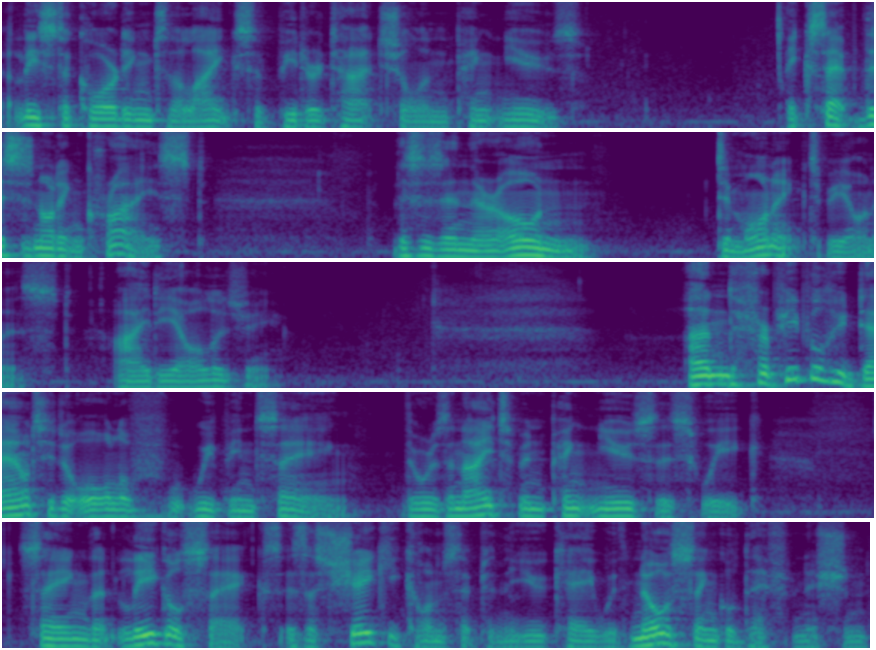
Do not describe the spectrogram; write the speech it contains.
at least according to the likes of Peter Tatchell and Pink News. Except this is not in Christ, this is in their own demonic, to be honest, ideology. And for people who doubted all of what we've been saying, there was an item in Pink News this week saying that legal sex is a shaky concept in the UK with no single definition,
